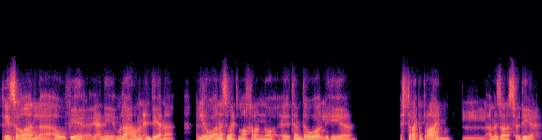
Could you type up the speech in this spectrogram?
في سؤال أو فيه يعني ملاحظة من عندي أنا اللي هو أنا سمعت مؤخرا إنه اعتمدوا اللي هي اشتراك Prime الأمازون السعودية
